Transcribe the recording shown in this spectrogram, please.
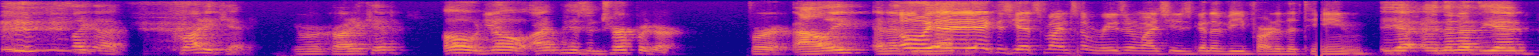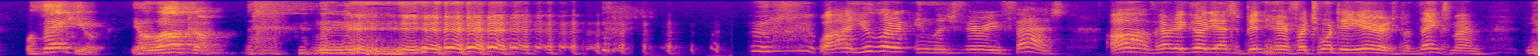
It's like a Karate Kid. You remember Karate Kid? Oh no, I'm his interpreter for Ali. And at Oh the yeah, end, yeah, yeah, because he has to find some reason why she's gonna be part of the team. yeah. And then at the end, well, thank you. You're welcome. wow, you learn English very fast. Ah, very good. Yes, I've been here for 20 years, but thanks, man. he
